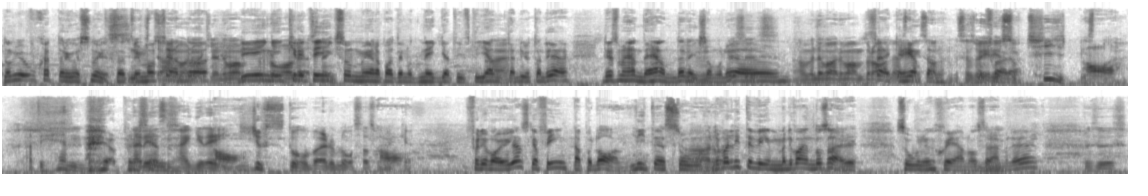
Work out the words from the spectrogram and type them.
de skötte det snyggt. Det är Så att vi snyggt. måste Ja, det var ändå, det verkligen. Det var en det är ingen kritik som menar på att det är något negativt egentligen. Nej. Utan det, det som hände hände liksom. och det, Precis. Ja, men det var, det var en bra Säkerheten lösning. Så. Sen så är det ju så typiskt Ja. bara. Att det händer. Ja, när det är en sån här grej. Just då börjar det blåsa så mycket. För det var ju ganska fint där på dagen. Lite sol. Det var. Mm. lite vind men det var ändå så här solen sken och sådär. Men det, Precis.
